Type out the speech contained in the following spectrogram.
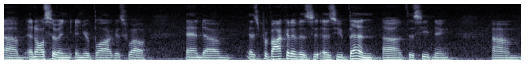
um, and also in, in your blog as well. And um, as provocative as, as you've been uh, this evening. Um,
